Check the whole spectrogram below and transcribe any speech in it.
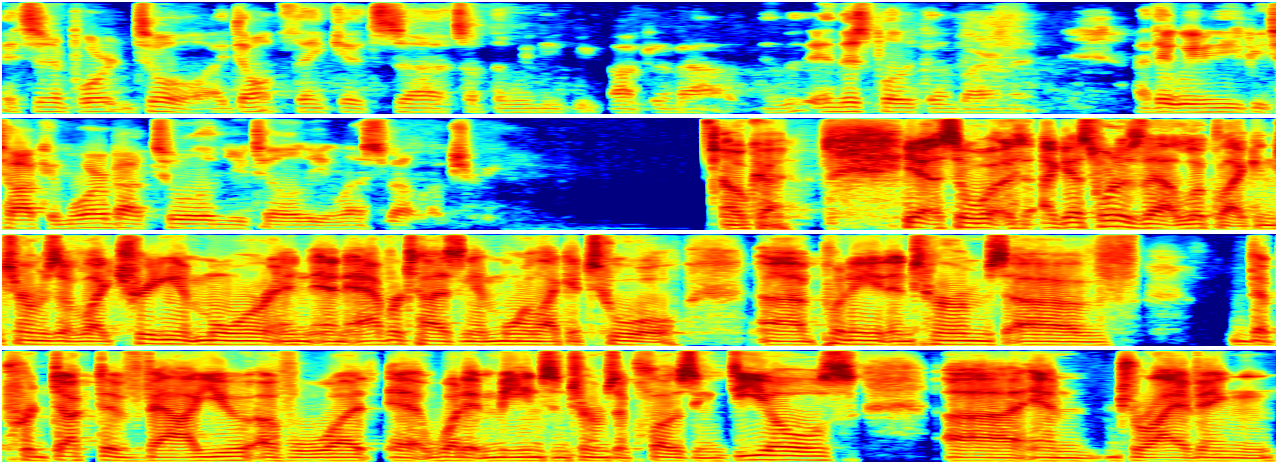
it's an important tool. I don't think it's uh, something we need to be talking about in, in, this political environment. I think we need to be talking more about tool and utility and less about luxury. Okay. Yeah. So what, I guess what does that look like in terms of like treating it more and, and advertising it more like a tool, uh, putting it in terms of the productive value of what it, what it means in terms of closing deals, uh, and driving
